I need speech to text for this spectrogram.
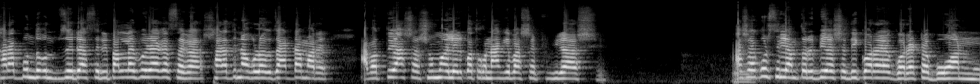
খারাপ বন্ধু বান্ধব যেটা আছে রে, পাল্লায় পড়ে গেছে গা সারাদিন ওগুলো আড্ডা মারে। আবার তুই আসার সময় এলে কতক্ষণ আগে বাসায় ফিরে আসে? আশা করছিলাম তোর বিয়ে শাদি করায় ঘরে একটা বউ আনমু।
